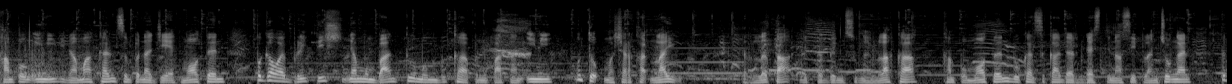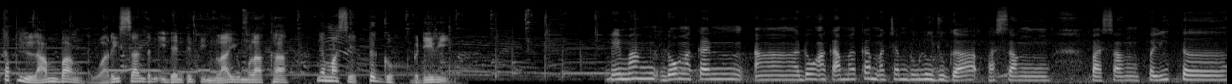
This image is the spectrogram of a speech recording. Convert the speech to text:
kampung ini dinamakan sempena J.F. Morton, pegawai British yang membantu membuka penempatan ini untuk masyarakat Melayu. Terletak di tebing Sungai Melaka, Kampung Morton bukan sekadar destinasi pelancongan tetapi lambang warisan dan identiti Melayu Melaka yang masih teguh berdiri. memang dong akan uh, dong akan amalkan macam dulu juga pasang pasang pelita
